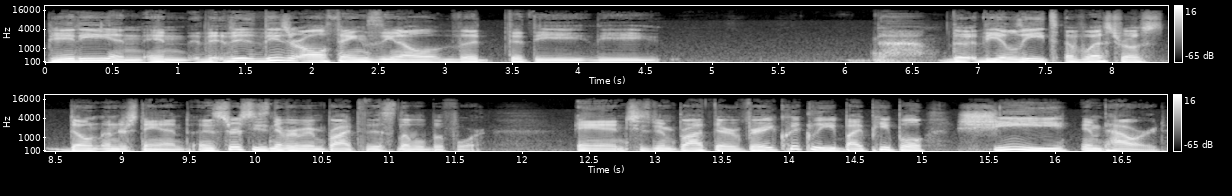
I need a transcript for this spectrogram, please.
piety and and th- th- these are all things you know that that the the the the elite of Westeros don't understand. And Cersei's never been brought to this level before. And she's been brought there very quickly by people she empowered.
